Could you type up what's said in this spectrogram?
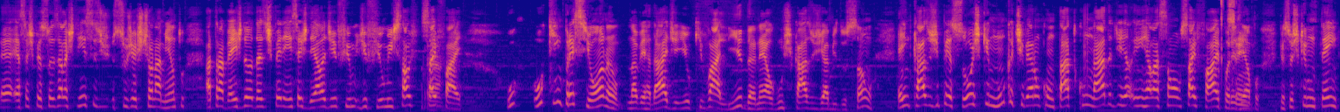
é, essas pessoas elas têm esse sugestionamento através do- das experiências dela de, filme, de filmes sci- sci-fi. O, o que impressiona, na verdade, e o que valida, né, alguns casos de abdução, é em casos de pessoas que nunca tiveram contato com nada de, em relação ao sci-fi, por Sim. exemplo. Pessoas que não têm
